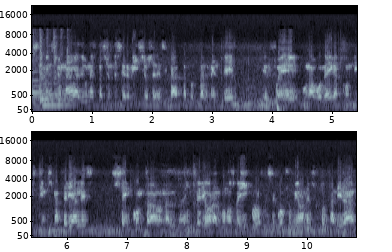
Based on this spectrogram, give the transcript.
Se mencionaba de una estación de servicio, se descarta totalmente, fue una bodega con distintos materiales, se encontraron al interior algunos vehículos que se consumieron en su totalidad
